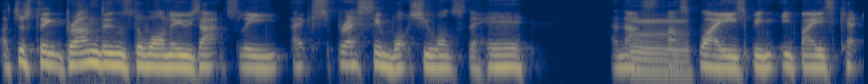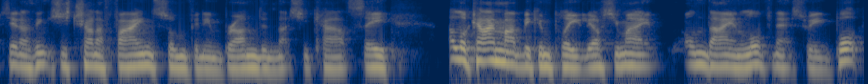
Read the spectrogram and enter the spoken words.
I just think Brandon's the one who's actually expressing what she wants to hear, and that's Mm. that's why he's been why he's kept in. I think she's trying to find something in Brandon that she can't see. Look, I might be completely off. She might undying love next week, but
